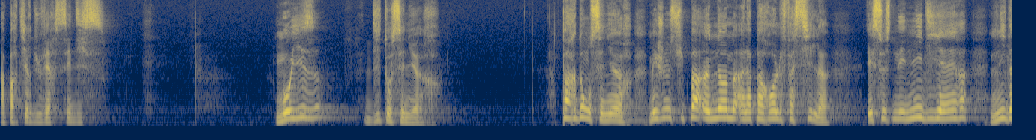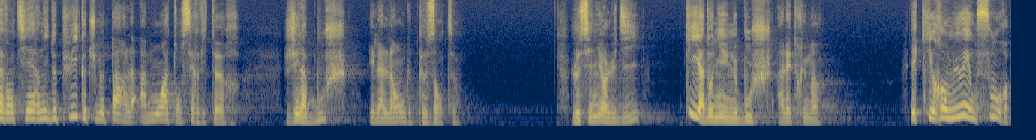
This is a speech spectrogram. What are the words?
à partir du verset 10. Moïse dit au Seigneur, Pardon Seigneur, mais je ne suis pas un homme à la parole facile, et ce n'est ni d'hier, ni d'avant-hier, ni depuis que tu me parles à moi, ton serviteur. J'ai la bouche et la langue pesante. Le Seigneur lui dit, Qui a donné une bouche à l'être humain? Et qui rend muet ou sourd,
